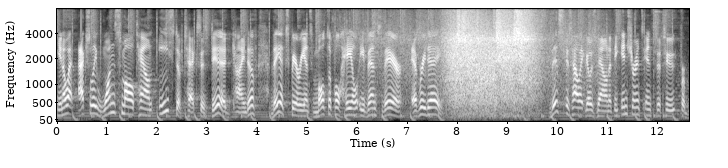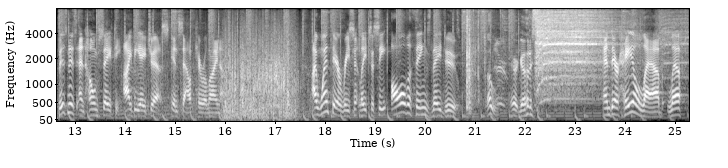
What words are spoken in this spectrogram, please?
You know what? Actually, one small town east of Texas did, kind of. They experienced multiple hail events there every day. This is how it goes down at the Insurance Institute for Business and Home Safety, IBHS, in South Carolina. I went there recently to see all the things they do. Oh, there it goes. And their hail lab left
